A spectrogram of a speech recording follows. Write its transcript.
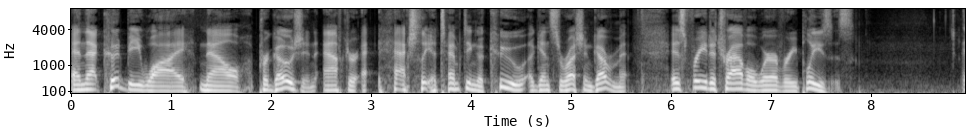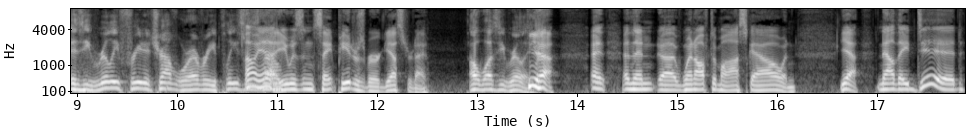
and that could be why now Prigozhin, after actually attempting a coup against the Russian government, is free to travel wherever he pleases. Is he really free to travel wherever he pleases? Oh yeah, though? he was in St. Petersburg yesterday. Oh, was he really? Yeah, and and then uh, went off to Moscow, and yeah. Now they did.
